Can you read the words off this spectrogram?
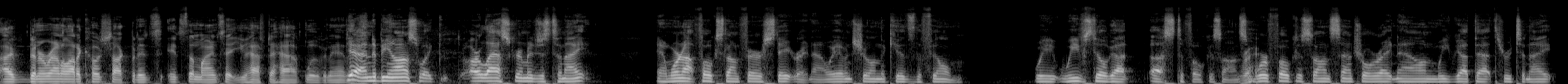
I've been around a lot of coach talk, but it's it's the mindset you have to have moving in. Yeah, and to be honest, like our last scrimmage is tonight, and we're not focused on Ferris State right now. We haven't shown the kids the film. We we've still got us to focus on. So Right. we're focused on Central right now, and we've got that through tonight.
